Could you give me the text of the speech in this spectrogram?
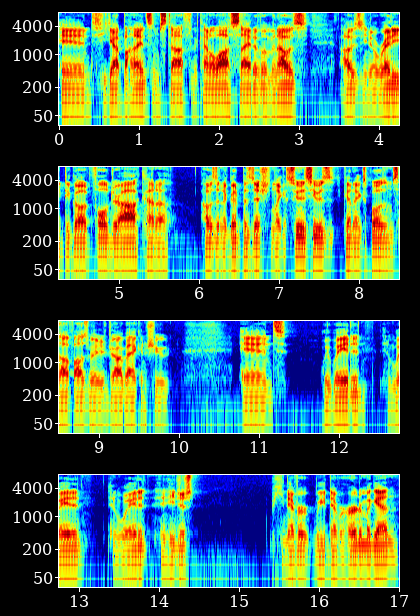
and he got behind some stuff and kind of lost sight of him, and I was I was you know ready to go at full draw, kind of I was in a good position. Like as soon as he was going to expose himself, I was ready to draw back and shoot. And we waited and waited and waited, and he just he never we never heard him again.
